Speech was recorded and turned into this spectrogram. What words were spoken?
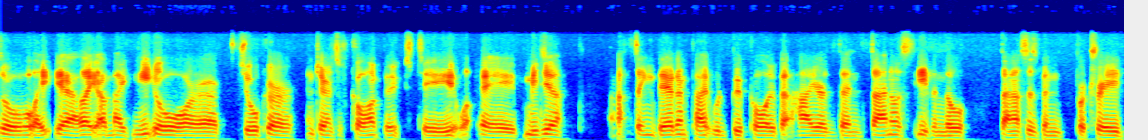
So like yeah, like a Magneto or a Joker in terms of comic books to uh, media, I think their impact would be probably a bit higher than Thanos, even though Thanos has been portrayed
